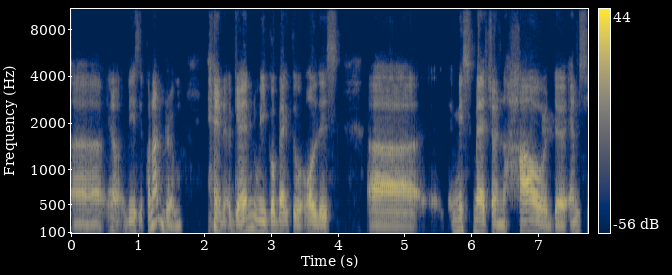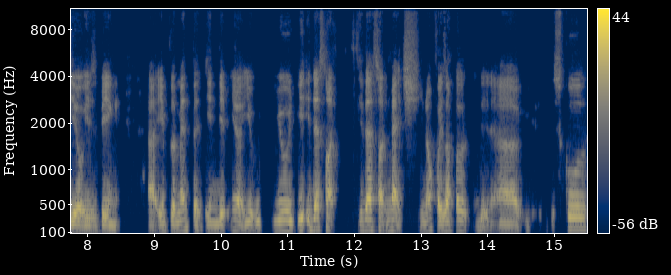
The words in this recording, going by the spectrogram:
Uh, you know, this conundrum. And again, we go back to all this uh, mismatch on how the MCO is being uh, implemented. In the, you know, you you it does not it does not match. You know, for example, the, school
